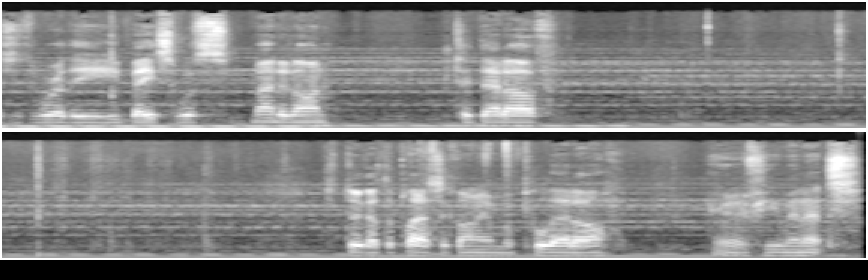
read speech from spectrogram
This is where the base was mounted on. Take that off. Still got the plastic on it. I'm gonna pull that off here in a few minutes.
